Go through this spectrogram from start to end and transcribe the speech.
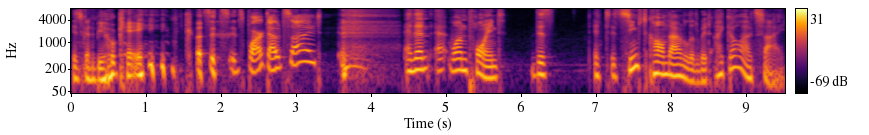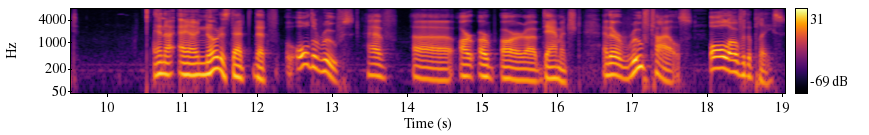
is going to be okay because it's it's parked outside. And then at one point, this it, it seems to calm down a little bit. I go outside, and I, and I notice that that all the roofs have uh, are are, are uh, damaged, and there are roof tiles all over the place.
